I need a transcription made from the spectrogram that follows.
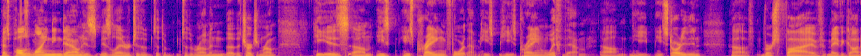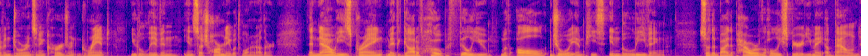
as Paul's winding down his his letter to the to the to the Roman the, the church in Rome, he is um, he's he's praying for them. He's he's praying with them. Um, he he started in uh, verse five. May the God of endurance and encouragement grant you to live in in such harmony with one another. And now he's praying, may the God of hope fill you with all joy and peace in believing so that by the power of the Holy Spirit you may abound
